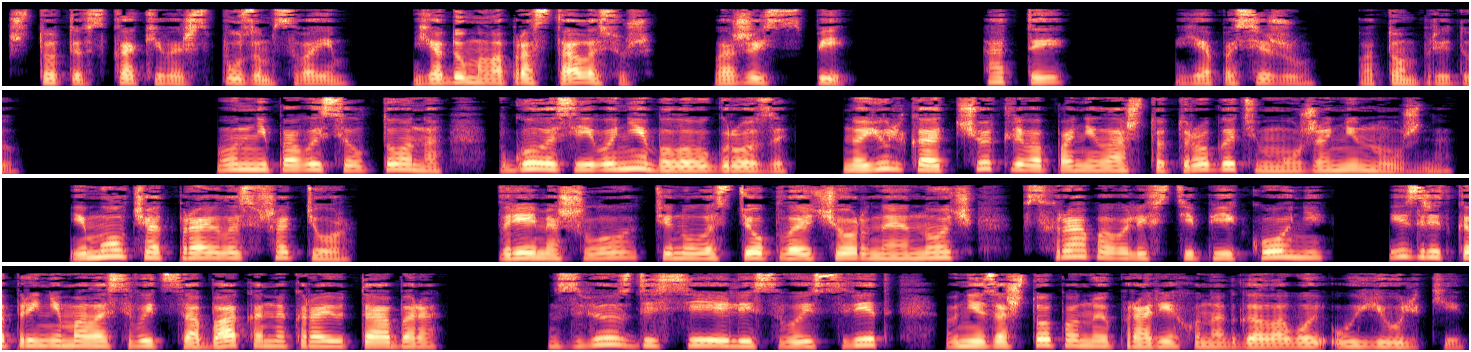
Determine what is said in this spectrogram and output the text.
«Что ты вскакиваешь с пузом своим? Я думала, просталась уж. Ложись, спи». «А ты?» «Я посижу, потом приду». Он не повысил тона, в голосе его не было угрозы, но Юлька отчетливо поняла, что трогать мужа не нужно. И молча отправилась в шатер. Время шло, тянулась теплая черная ночь, всхрапывали в степи кони, изредка принималась выть собака на краю табора. Звезды сеяли свой свет в незаштопанную прореху над головой у Юльки.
